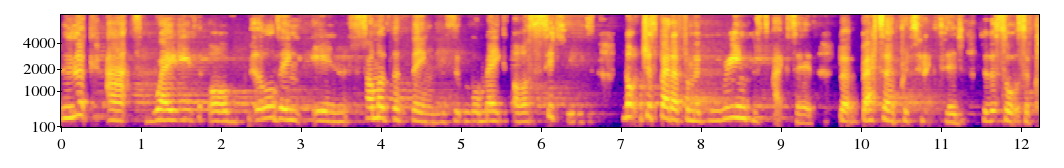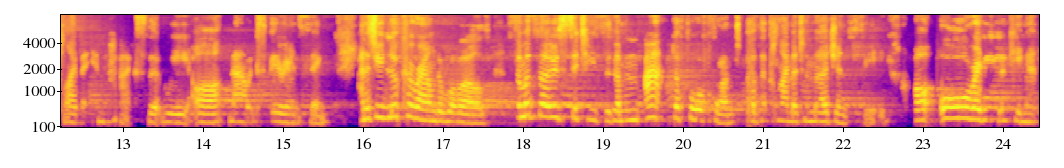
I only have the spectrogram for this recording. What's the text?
look at ways of building in some of the things that will make our cities not just better from a green perspective, but better protected to the sorts of climate impacts that we are now experiencing. And as you look around the world, some of those cities that are at the forefront of the climate emergency are already looking at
